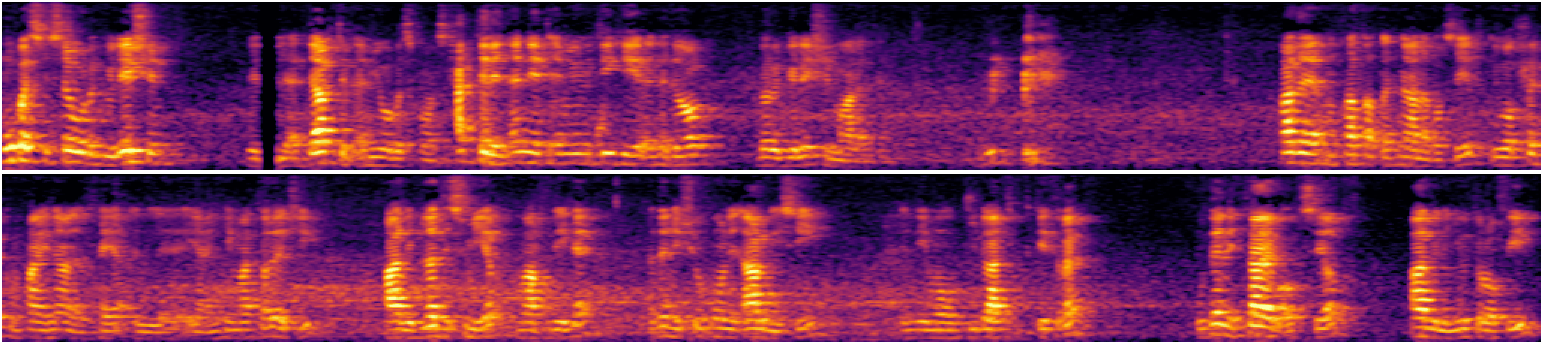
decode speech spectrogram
مو بس يسوي regulation لل adaptive immune response حتى لل innate immunity هي لها دور بال regulation مالتها. هذا مخطط هنا بسيط يوضح لكم هاي هنا. يعني hematology هذه blood smear ماخذيها. هذول يشوفون ال RBC اللي موجودات بكثره وذن ال type of cell هذه ال neutrophil.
